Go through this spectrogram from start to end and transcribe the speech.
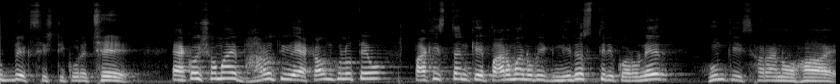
উদ্বেগ সৃষ্টি করেছে। একই সময় ভারতীয় অ্যাকাউন্টগুলোতেও পাকিস্তানকে পারমাণবিক নিরস্ত্রীকরণের হুমকি ছড়ানো হয়।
